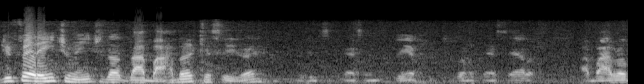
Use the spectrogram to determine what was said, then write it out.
diferentemente da, da Bárbara, que assim, né, a gente se conhece há muito tempo, não conhece ela, a Bárbara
